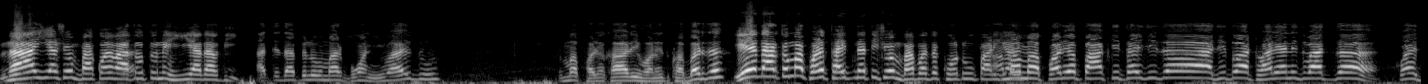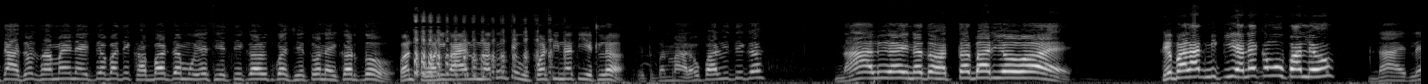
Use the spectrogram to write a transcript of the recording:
ના યાર શું બા કોઈ વાતો તો નહીં યાદ આવતી. આ તે દા પેલું માર ભોણિયું આવ્યું તું. એમાં ફળ્યો ખારી હોવાની તો ખબર છે? એ દાર તો માં ફળ થઈ જ નથી શું બા પાસે ખોટું પાડી ગયા જાય. મગફળીઓ પાકી થઈ જી છે. હજી તો અઠવાડિયાની જ વાત છે. કોઈ જાજો સમય નહીં તો બધી ખબર છે. હું એ ખેતી કરું કોઈ ખેતો નહીં કરતો. પણ પોણી વાયેલું નતું તે ઉપરતી નથી એટલે. એ તો પણ મારે ઉપાડવી હતી કે? ના આલુ એને તો હત્તર બારીઓ હોય. તે ભલા આદમી કી એને કમ ઉપાડ લેવું ના એટલે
